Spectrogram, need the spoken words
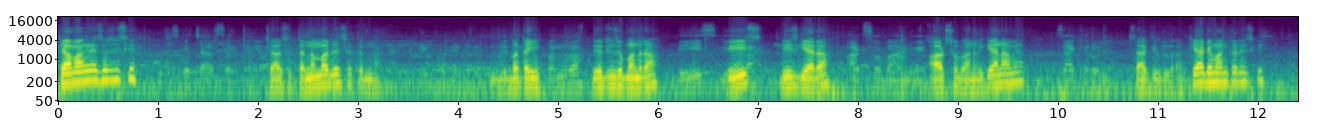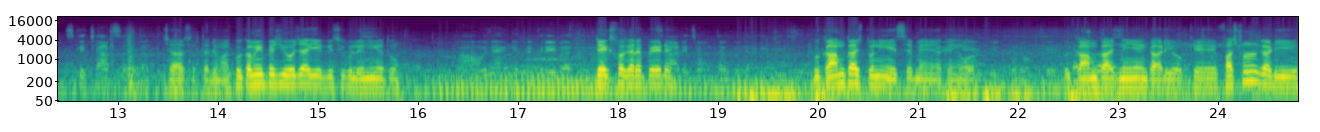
क्या मांग रहे हैं सर जी इसके? चार सौ चार सत्तर नंबर दे सकते अपना? बताइए। पंद्रह। ज़ीरो तीन सौ पंद्रह। बीस बीस बीस ग्यारह। आठ सौ बानवे। आठ सौ बानवे। क्या नाम है आपका? साकिर क्या डिमांड करें इसकी? इसके चार सत्तर। चार सत्तर डिमांड। कोई कमी पेशी हो जाएगी किसी को लेनी है तो हाँ हो जाएँगे तकरीबन टैक्स वगैरह पेड है? कोई काम काज तो नहीं है इससे में या कहीं और? कोई काम काज नहीं है गाड़ी ओके फ़र्स्ट ओनर गाड़ी है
